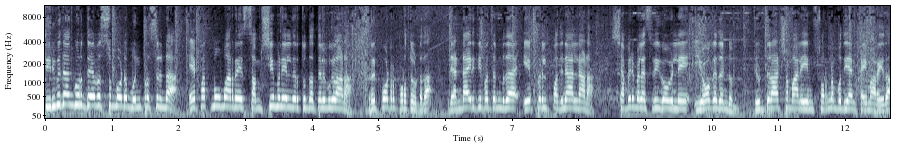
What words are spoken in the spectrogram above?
തിരുവിതാംകൂർ ദേവസ്വം ബോർഡ് മുൻ പ്രസിഡന്റ് എ പത്മകുമാറിനെ സംശയമണിയിൽ നിർത്തുന്ന തെളിവുകളാണ് റിപ്പോർട്ടർ പുറത്തുവിട്ടത്. രണ്ടായിരത്തി പത്തൊൻപത് ഏപ്രിൽ പതിനാലിനാണ് ശബരിമല ശ്രീകോവിലെ യോഗദണ്ഡും രുദ്രാക്ഷമാലയും സ്വർണം പൊതിയാൻ കൈമാറിയത്.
